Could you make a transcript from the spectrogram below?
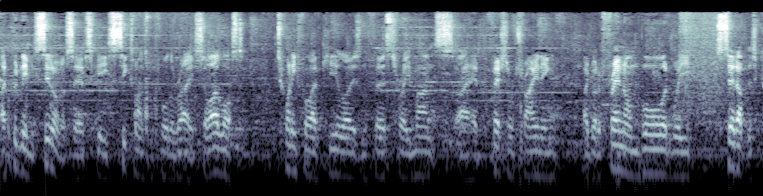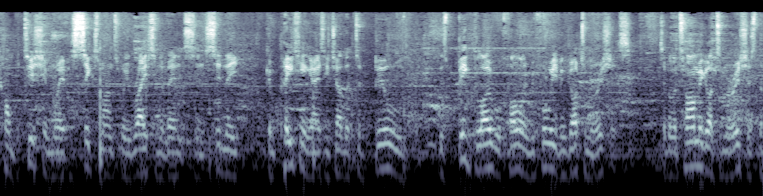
I couldn't even sit on a surf ski six months before the race. So I lost 25 kilos in the first three months. I had professional training. I got a friend on board. We set up this competition where for six months we raced in events in Sydney, competing against each other to build this big global following before we even got to Mauritius. So by the time we got to Mauritius, the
